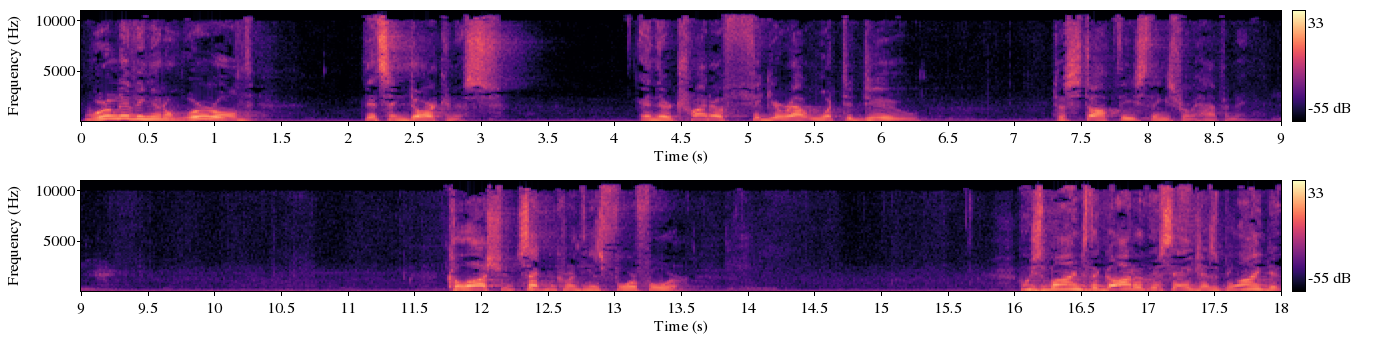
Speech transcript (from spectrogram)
we're living in a world that's in darkness, and they're trying to figure out what to do to stop these things from happening. Colossians, 2 Corinthians 4 4 whose minds the God of this age has blinded,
